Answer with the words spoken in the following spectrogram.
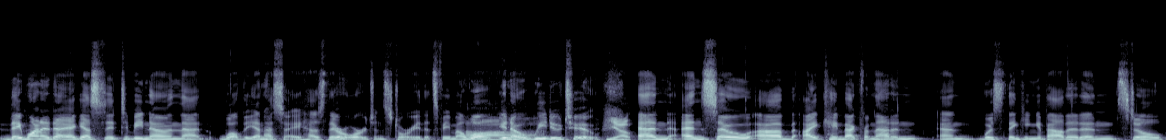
they wanted, I guess, it to be known that well, the NSA has their origin story that's female. Well, ah. you know, we do too. Yep. And and so um, I came back from that and and was thinking about it and still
